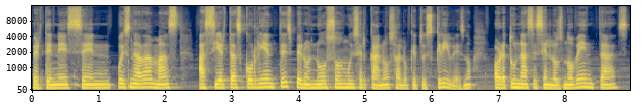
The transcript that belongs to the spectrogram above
pertenecen pues nada más a ciertas corrientes, pero no son muy cercanos a lo que tú escribes, ¿no? Ahora tú naces en los noventas,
